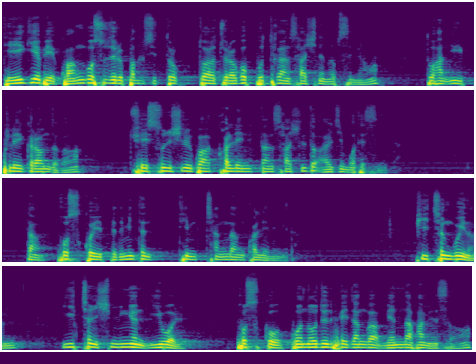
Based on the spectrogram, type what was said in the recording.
대기업의 광고 수주를 받을 수 있도록 도와주라고 부탁한 사실은 없으며 또한 이 플레이그라운드가 최순실과 관련이 있다는 사실도 알지 못했습니다. 다음 포스코의 배드민턴 팀 창단 관련입니다. 피청구인은 2016년 2월 포스코 권오준 회장과 면담하면서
